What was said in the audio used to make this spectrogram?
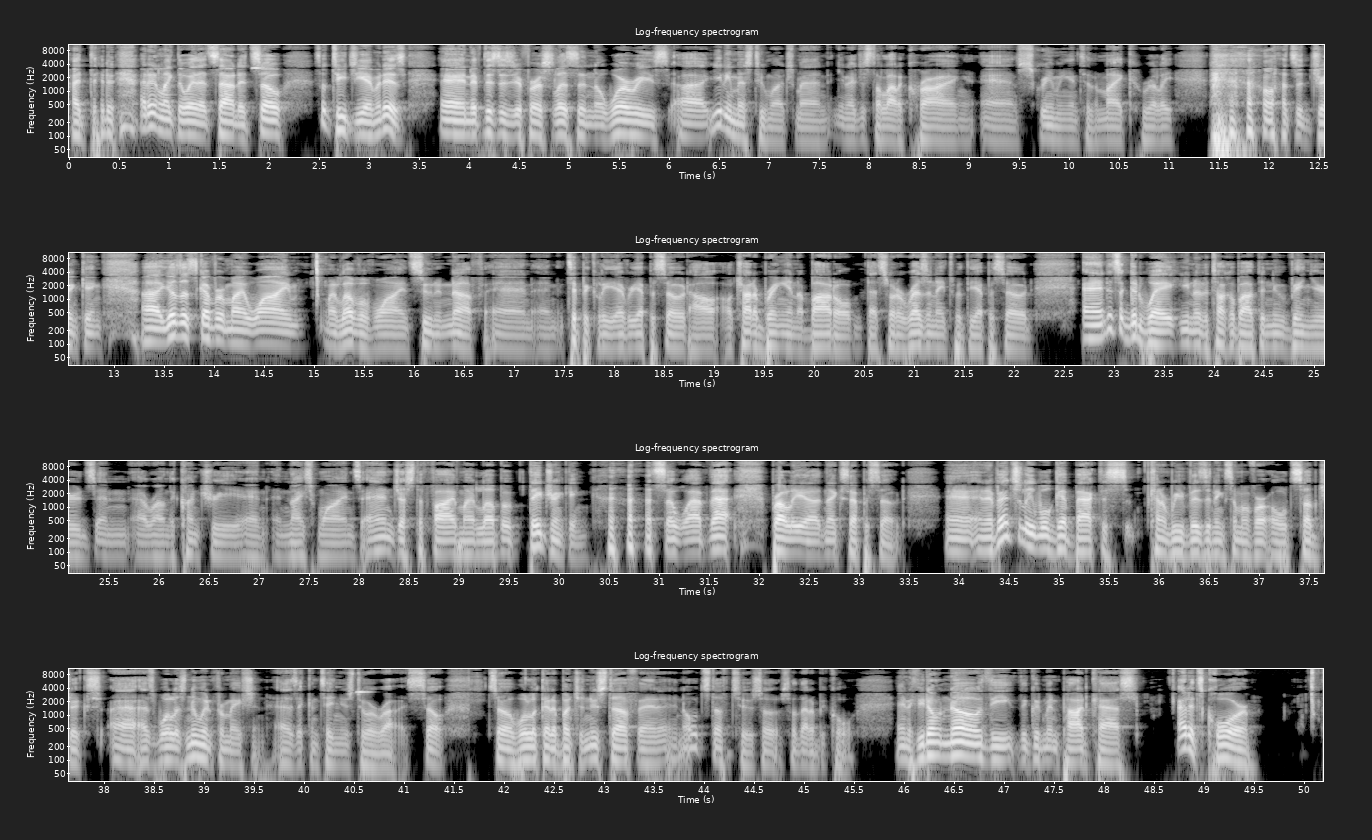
I didn't. I didn't like the way that sounded. So, so TGM it is. And if this is your first listen, no worries. Uh, you didn't miss too much, man. You know, just a lot of crying and screaming into the mic. Really, lots of drinking. Uh, you'll discover my wine, my love of wine, soon enough. And and typically every episode, I'll I'll try to bring in a bottle that sort of resonates with the episode, and it's a good way, you know, to talk about the new vineyards and around the country and, and nice wines and justify my love of day drinking. so we'll have that probably uh, next episode. And, and, eventually we'll get back to kind of revisiting some of our old subjects uh, as well as new information as it continues to arise. So, so we'll look at a bunch of new stuff and, and old stuff too. So, so that'll be cool. And if you don't know the, the Goodman podcast at its core,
